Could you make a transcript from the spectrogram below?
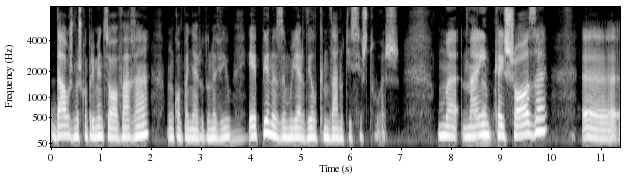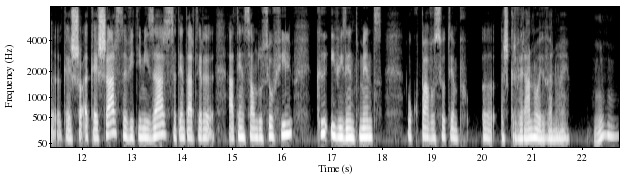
dá os meus cumprimentos ao Varran, um companheiro do navio. É apenas a mulher dele que me dá notícias tuas. Uma mãe Caramba. queixosa. Uh, queixo, a queixar-se, a vitimizar-se, a tentar ter a, a, atenção do seu filho, que evidentemente ocupava o seu tempo uh, a escrever à noiva, não é? Uhum,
